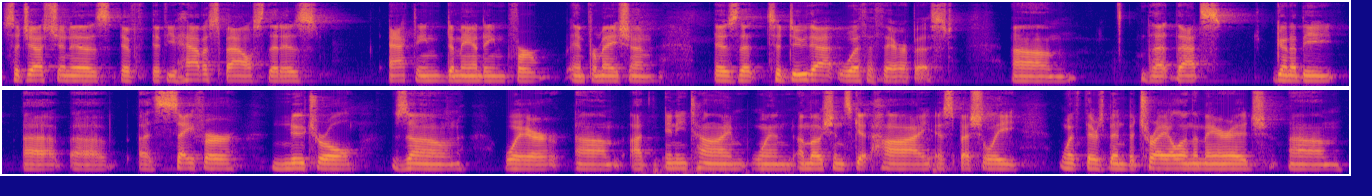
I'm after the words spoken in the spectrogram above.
suggestion is if if you have a spouse that is acting demanding for information, is that to do that with a therapist. Um, that that's going to be uh, uh, a safer, neutral zone where um, at any time when emotions get high, especially if there's been betrayal in the marriage, um,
